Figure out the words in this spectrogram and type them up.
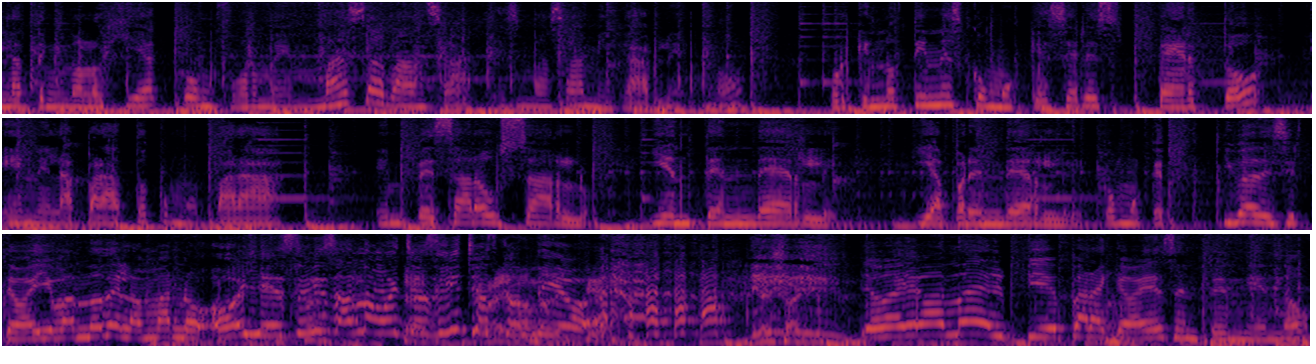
la tecnología conforme más avanza es más amigable, ¿no? Porque no tienes como que ser experto en el aparato como para empezar a usarlo y entenderle y aprenderle. Como que iba a decir, te va llevando de la mano. Oye, estoy usando muchos dichos contigo. Exacto. Te va llevando del pie para que vayas entendiendo.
